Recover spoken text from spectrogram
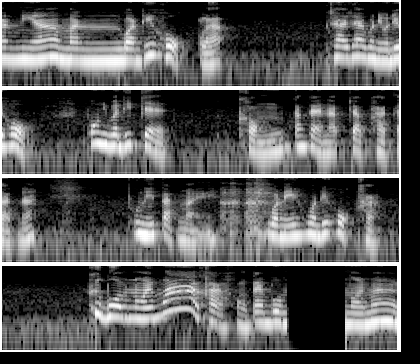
ันเนี้ยมันวันที่หกละใช่ใช่วันนี้วันที่หกพรุ่งนี้วันที่เจ็ดของตั้งแต่นับจากผ่าตัดนะพรุ่งนี้ตัดใหม่วันนี้วันที่หกค่ะ คือบวมน้อยมากค่ะ ของแตนบวมน้อยมาก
